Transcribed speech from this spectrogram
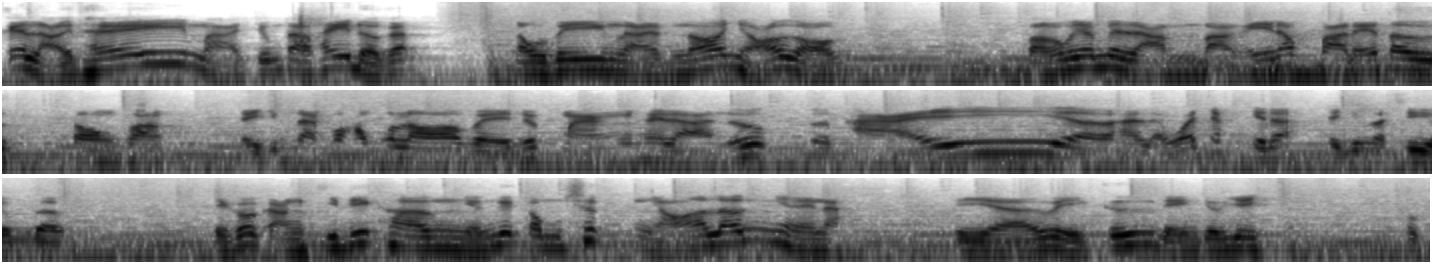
cái lợi thế mà chúng ta thấy được á đầu tiên là nó nhỏ gọn và cũng giống như làm bằng inox 304 toàn phần. Thì chúng ta cũng không có lo về nước mặn hay là nước thải à, hay là hóa chất gì đó thì chúng ta sử dụng được. Thì có cần chi tiết hơn những cái công suất nhỏ lớn như này nè thì uh, quý vị cứ điện cho Duy. Ok.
